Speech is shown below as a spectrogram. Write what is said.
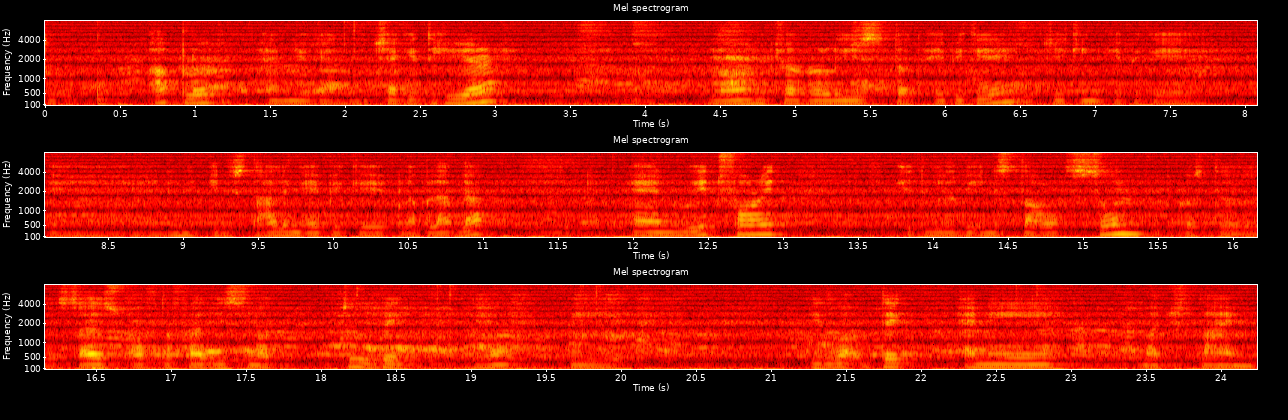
to upload and you can check it here. Launcher release.apk checking APK installing APK blah blah blah. And wait for it it will be installed soon because the size of the file is not too big. It won't be it won't take any much time.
